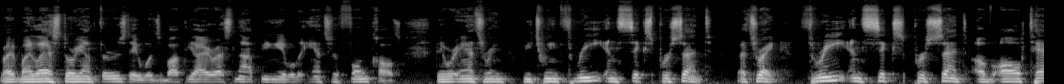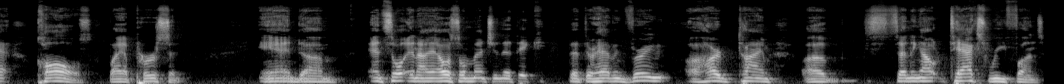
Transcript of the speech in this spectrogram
right? My last story on Thursday was about the IRS not being able to answer phone calls. They were answering between 3 and 6%. That's right, 3 and 6% of all ta- calls by a person. And, um, and so, and I also mentioned that they, that they're having very a hard time uh, sending out tax refunds,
